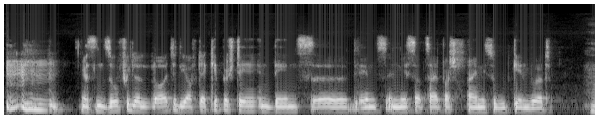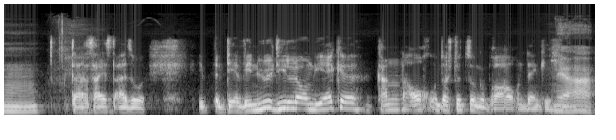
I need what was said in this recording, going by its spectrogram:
es sind so viele Leute, die auf der Kippe stehen, denen es äh, in nächster Zeit wahrscheinlich so gut gehen wird. Hm. Das heißt also, der Vinyldealer um die Ecke kann auch Unterstützung gebrauchen, denke ich. Ja,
